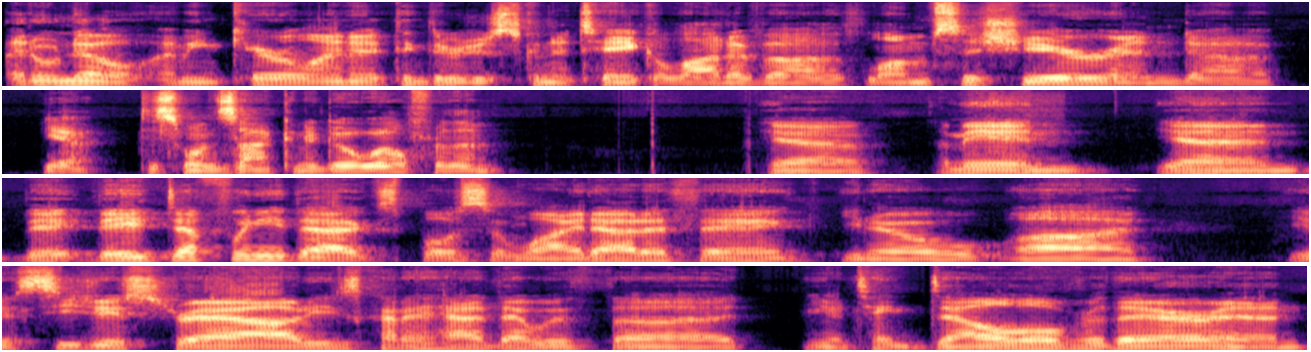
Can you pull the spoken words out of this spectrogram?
I don't know. I mean, Carolina, I think they're just going to take a lot of uh, lumps this year, and uh, yeah, this one's not going to go well for them. Yeah, I mean, yeah, they they definitely need that explosive wideout. I think you know, uh, you know, C.J. Stroud, he's kind of had that with uh, you know Tank Dell over there, and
